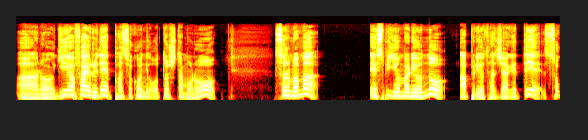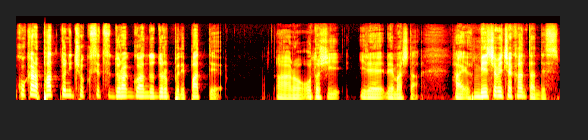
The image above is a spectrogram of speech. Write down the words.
あのギガファイルでパソコンに落としたものを、そのまま SP404 のアプリを立ち上げて、そこからパッドに直接ドラッグドロップでパッてあの落とし入れれました。はい、めちゃめちゃ簡単です。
